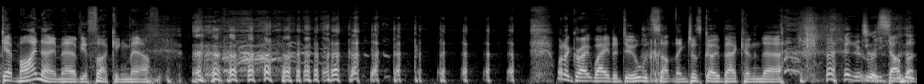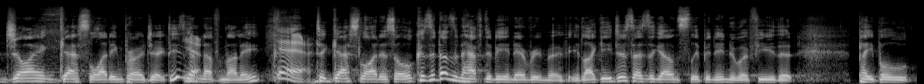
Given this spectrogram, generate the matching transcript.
Get my name out of your fucking mouth. What a great way to deal with something. Just go back and uh, and just redub a it. giant gaslighting project. He's Yeah. got enough money Yeah. to gaslight us all because it doesn't have to be in every movie. Like he just has to go and slip it into a few that people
